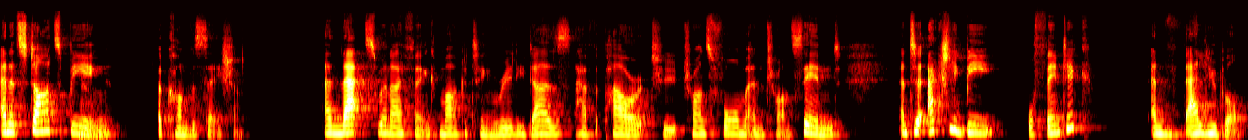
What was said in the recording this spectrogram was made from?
and it starts being a conversation. And that's when I think marketing really does have the power to transform and transcend and to actually be authentic and valuable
